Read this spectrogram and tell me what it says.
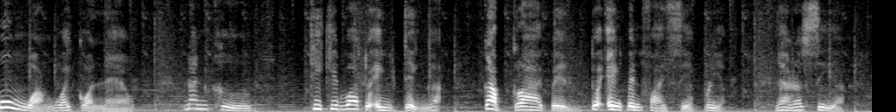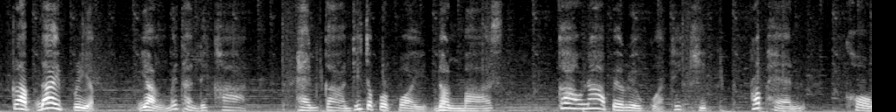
มุ่งหวังไว้ก่อนแล้ว นั่นคือที่คิดว่าตัวเองเจ๋งอะ กลับกลายเป็นตัวเองเป็นฝ่ายเสียเปรียบ และรัสเซียกลับได้เปรียบอย่างไม่ทันได้คาด แผนการที่จะปลดปล่อยดอนบาสก้าวหน้าไปเร็วกว่าที่คิด เพราะแผนของ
